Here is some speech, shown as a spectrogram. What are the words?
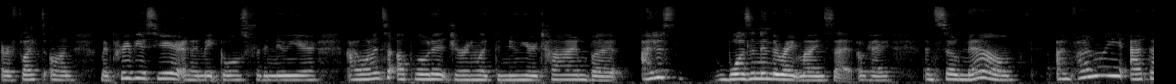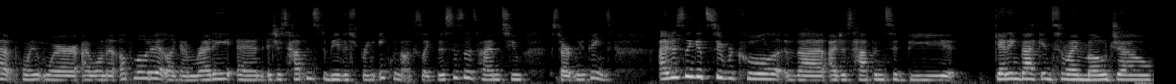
I reflect on my previous year and I make goals for the new year. I wanted to upload it during like the new year time, but I just wasn't in the right mindset, okay? And so now I'm finally at that point where I want to upload it, like I'm ready, and it just happens to be the spring equinox. Like this is the time to start new things. I just think it's super cool that I just happen to be getting back into my mojo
